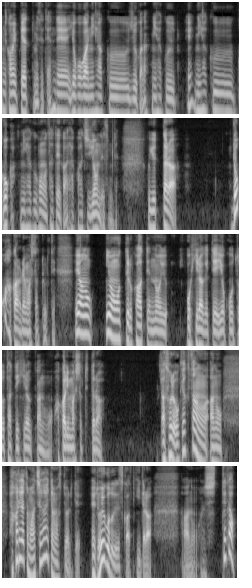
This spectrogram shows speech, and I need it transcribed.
て。で、紙ペッと見せて。で、横が210かな ?200、え ?205 か。205の縦が184です、みたいな。言ったら、どこ測られましたって言われて。え、あの、今持ってるカーテンのを開けて横と縦開く、あの、測りましたって言ったら、あ、それお客さん、あの、測り方間違えてますって言われて、え、どういうことですかって聞いたら、あの、知ってた、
